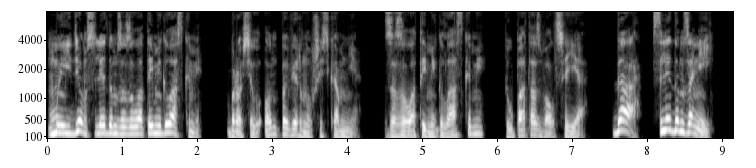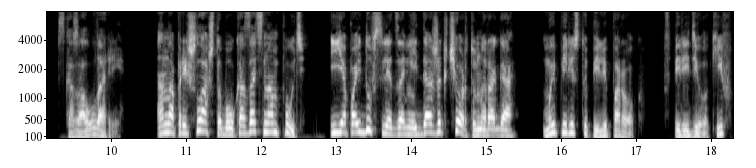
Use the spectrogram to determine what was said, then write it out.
«Мы идем следом за золотыми глазками», — бросил он, повернувшись ко мне. «За золотыми глазками?» — тупо отозвался я. «Да, следом за ней», — сказал Ларри. «Она пришла, чтобы указать нам путь, и я пойду вслед за ней даже к черту на рога». Мы переступили порог. Впереди Окиф,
